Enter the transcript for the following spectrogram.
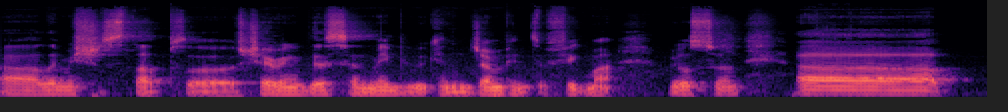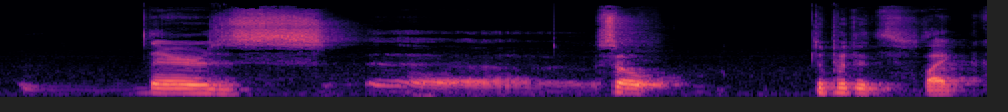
Uh, let me just stop uh, sharing this and maybe we can jump into Figma real soon. Uh, there's uh, so to put it like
